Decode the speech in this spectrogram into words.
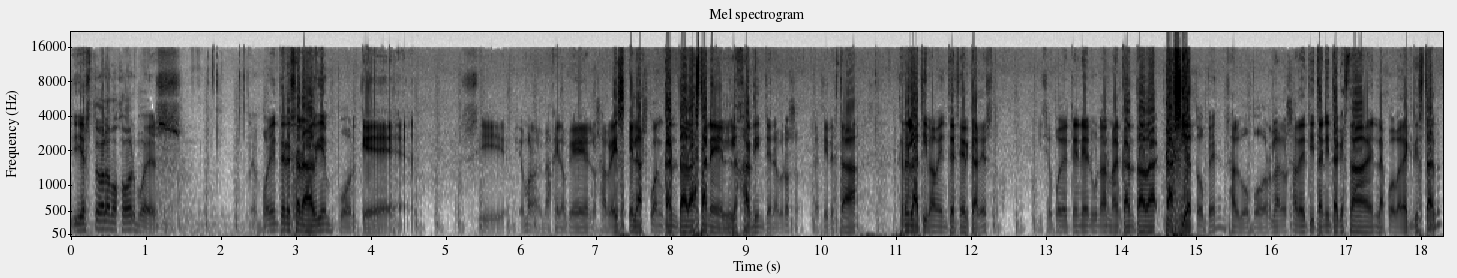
Y esto a lo mejor, pues, puede interesar a alguien porque, si, bueno, me imagino que lo sabréis, el ascua encantada está en el jardín tenebroso, es decir, está relativamente cerca de esto. Y se puede tener un arma encantada casi a tope, salvo por la losa de titanita que está en la cueva de cristal.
